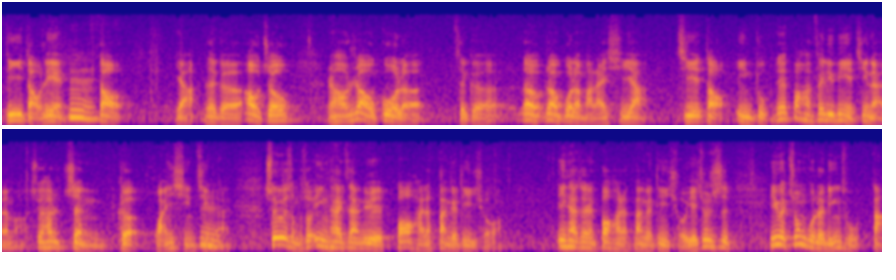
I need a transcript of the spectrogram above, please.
第一岛链，嗯，到亚那个澳洲，然后绕过了这个绕绕过了马来西亚，接到印度，因为包含菲律宾也进来了嘛，所以它是整个环形进来。所以为什么说印太战略包含了半个地球啊？印太战略包含了半个地球，也就是因为中国的领土大，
